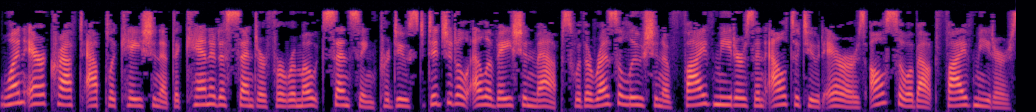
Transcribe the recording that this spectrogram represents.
One aircraft application at the Canada Centre for Remote Sensing produced digital elevation maps with a resolution of 5 meters and altitude errors also about 5 meters.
